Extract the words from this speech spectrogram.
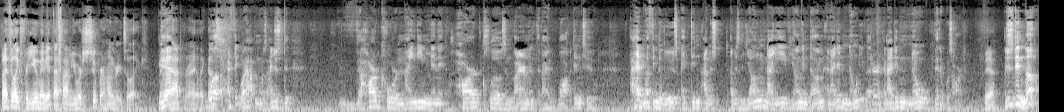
but I feel like for you, maybe at that time, you were super hungry to like make Yeah. it happen, right? Like that's Well, I think what happened was I just did the hardcore 90 minute hard close environment that I had walked into. I had nothing to lose. I didn't I was I was young, naive, young and dumb and I didn't know any better and I didn't know that it was hard. yeah, I just didn't know.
